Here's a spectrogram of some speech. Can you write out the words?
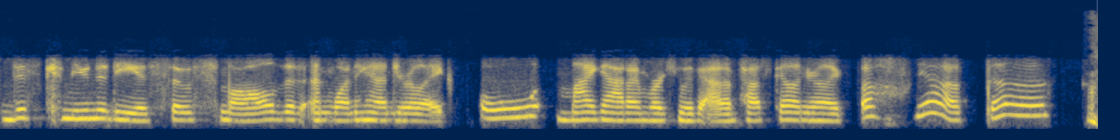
this community is so small that on one hand you're like, oh my god, I'm working with Adam Pascal, and you're like, oh yeah, duh.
